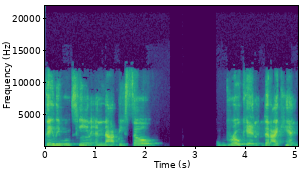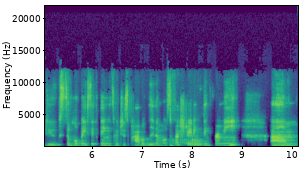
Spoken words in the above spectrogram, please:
daily routine and not be so broken that I can't do simple, basic things, which is probably the most frustrating thing for me, um,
